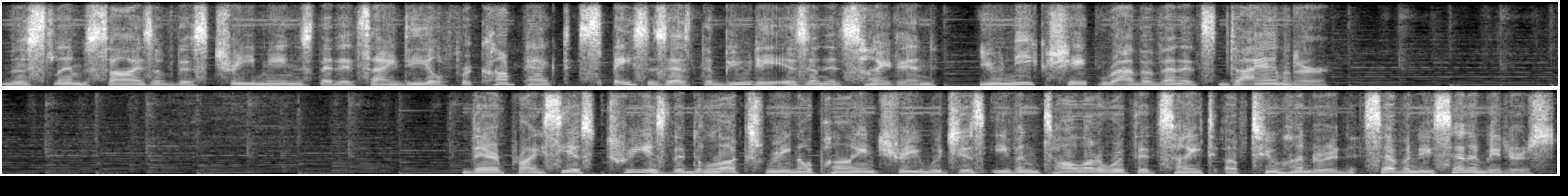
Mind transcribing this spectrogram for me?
The slim size of this tree means that it's ideal for compact spaces as the beauty is in its height and unique shape rather than its diameter. Their priciest tree is the deluxe Reno pine tree which is even taller with its height of 270 centimeters.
